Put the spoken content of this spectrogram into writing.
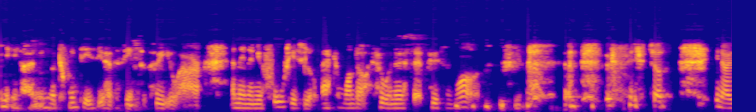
you know in your twenties you have a sense of who you are, and then in your forties you look back and wonder who on earth that person was. you just you know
